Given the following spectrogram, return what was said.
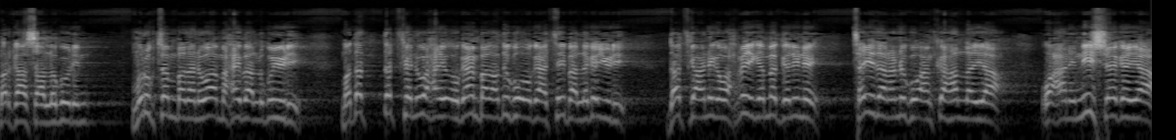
markaasaa lagu yidhi murugtan badan waa maxay baa lagu yidhi ma dad dadkani waxay ogaan baad adigu ogaatay baa laga yidhi dadka aniga waxba igama geline taydan anigu aan ka hadlayaa waxaan inii sheegayaa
